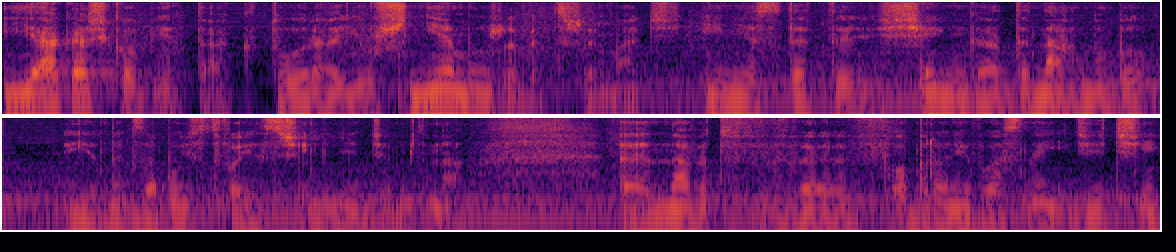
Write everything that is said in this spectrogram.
jakaś kobieta, która już nie może wytrzymać i niestety sięga dna, no bo jednak zabójstwo jest sięgnięciem dna, e, nawet w, w obronie własnej dzieci.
